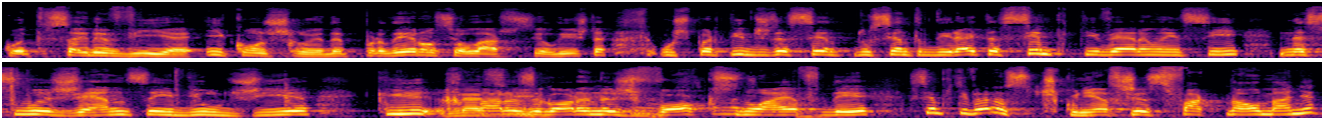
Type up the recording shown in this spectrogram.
com a terceira via e com Schröder, perderam o seu lastro socialista, os partidos do centro-direita sempre tiveram em si, na sua gênese, a ideologia que reparas agora nas Vox, no AFD, sempre tiveram. Se desconheces esse facto na Alemanha,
